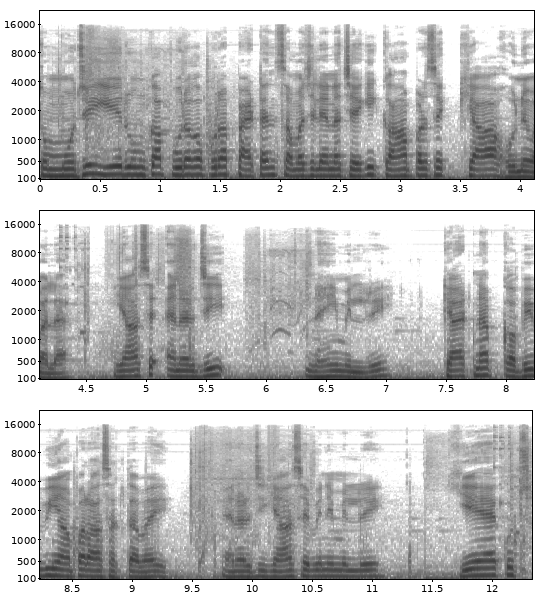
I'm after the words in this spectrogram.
तो मुझे ये रूम का पूरा का पूरा पैटर्न समझ लेना चाहिए कि कहाँ पर से क्या होने वाला है। यहाँ से एनर्जी नहीं मिल रही। कैटनैप कभी भी यहाँ पर आ सकता है भाई। एनर्जी यहाँ से भी नहीं मिल रही। ये है कुछ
